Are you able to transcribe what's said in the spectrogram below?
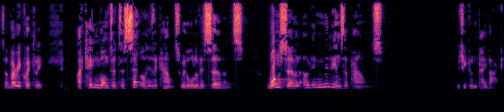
So very quickly. A king wanted to settle his accounts with all of his servants. One servant owed him millions of pounds, which he couldn't pay back.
